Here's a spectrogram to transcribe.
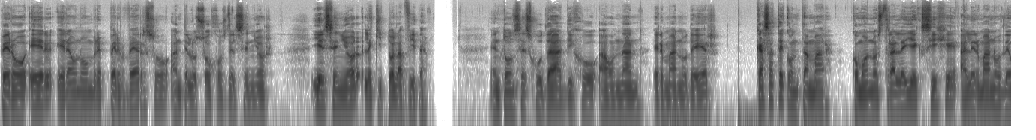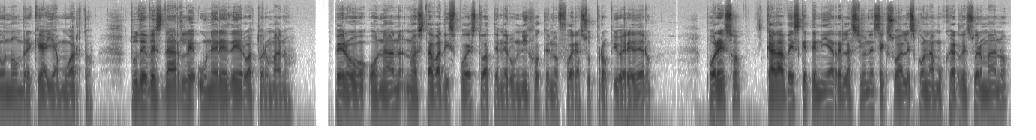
Pero Er era un hombre perverso ante los ojos del Señor, y el Señor le quitó la vida. Entonces Judá dijo a Onán, hermano de Er, Cásate con Tamar, como nuestra ley exige al hermano de un hombre que haya muerto. Tú debes darle un heredero a tu hermano. Pero Onán no estaba dispuesto a tener un hijo que no fuera su propio heredero. Por eso, cada vez que tenía relaciones sexuales con la mujer de su hermano,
